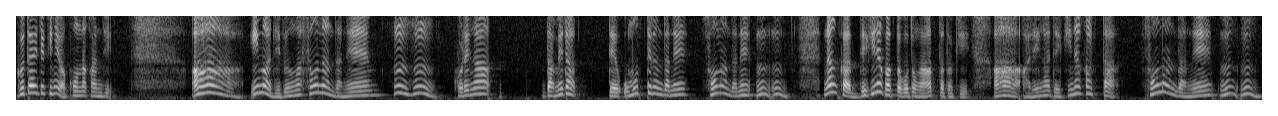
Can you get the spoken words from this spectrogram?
具体的にはこんな感じ。ああ今自分はそうなんだね。うんうんこれがダメだって思ってるんだね。そうなんだね。うんうん。なんかできなかったことがあった時あああれができなかった。そうなんだね。うんうん。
